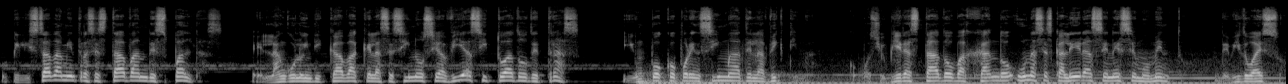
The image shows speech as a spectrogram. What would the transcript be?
utilizada mientras estaban de espaldas. El ángulo indicaba que el asesino se había situado detrás y un poco por encima de la víctima, como si hubiera estado bajando unas escaleras en ese momento. Debido a eso,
